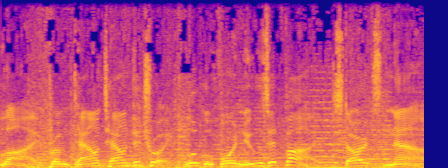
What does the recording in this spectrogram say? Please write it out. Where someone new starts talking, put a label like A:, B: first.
A: Live from downtown Detroit, Local 4 News at 5 starts now.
